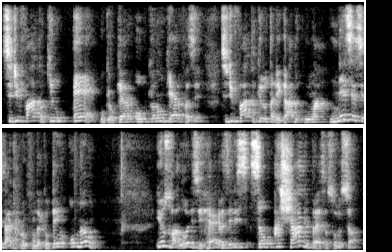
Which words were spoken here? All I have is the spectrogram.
se de fato aquilo é o que eu quero ou o que eu não quero fazer. Se de fato aquilo está ligado com uma necessidade profunda que eu tenho ou não. E os valores e regras, eles são a chave para essa solução.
